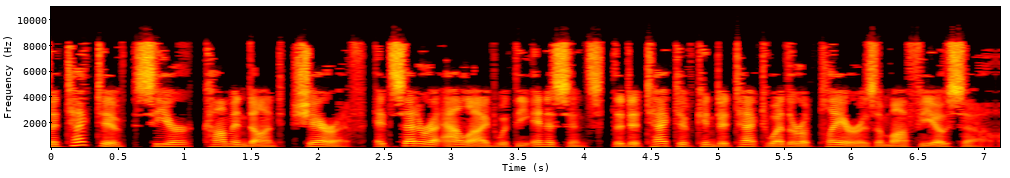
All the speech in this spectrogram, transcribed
Detective, seer, commandant, sheriff, etc. Allied with the innocents, the detective can detect whether a player is a mafioso.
